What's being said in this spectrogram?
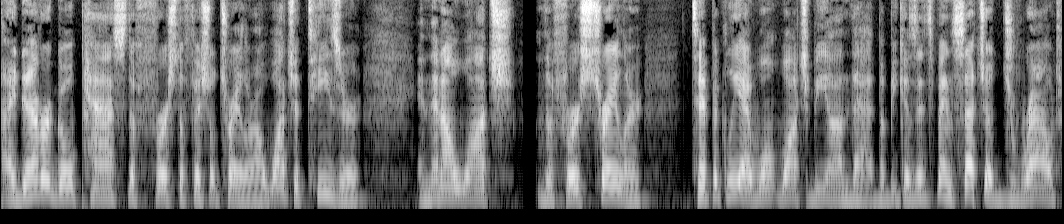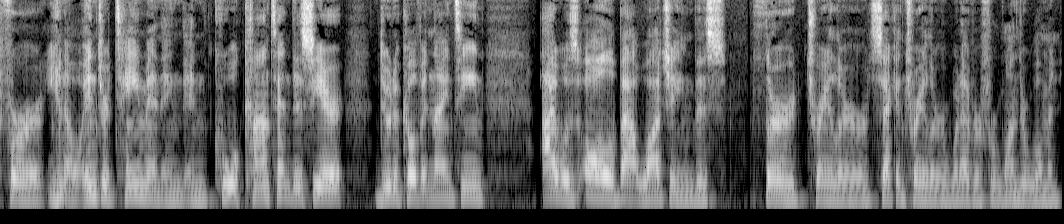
I never go past the first official trailer. I'll watch a teaser and then I'll watch the first trailer. Typically I won't watch beyond that, but because it's been such a drought for, you know, entertainment and, and cool content this year due to COVID-19, I was all about watching this third trailer or second trailer or whatever for Wonder Woman.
